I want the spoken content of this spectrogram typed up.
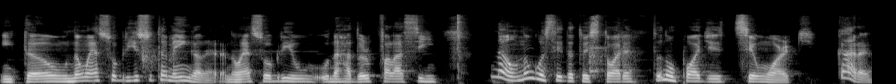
Então, não é sobre isso também, galera. Não é sobre o, o narrador falar assim: não, não gostei da tua história, tu não pode ser um orc. Cara,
